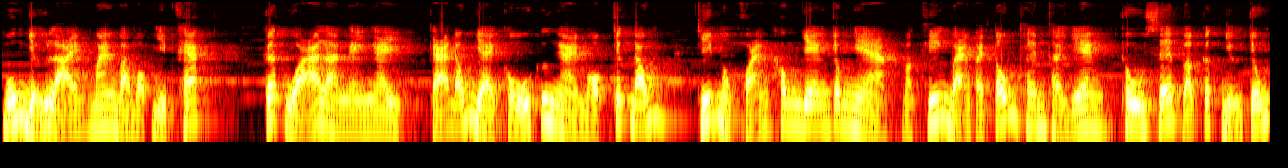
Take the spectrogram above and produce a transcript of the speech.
muốn giữ lại, mang vào một dịp khác kết quả là ngày ngày, cả đống giày cũ cứ ngày một chất đóng chiếm một khoảng không gian trong nhà mà khiến bạn phải tốn thêm thời gian, thu xếp và cất giữ chúng.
